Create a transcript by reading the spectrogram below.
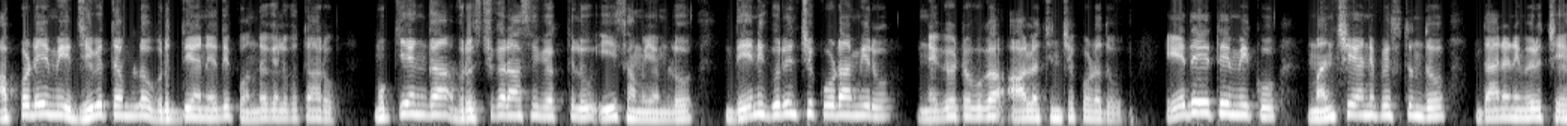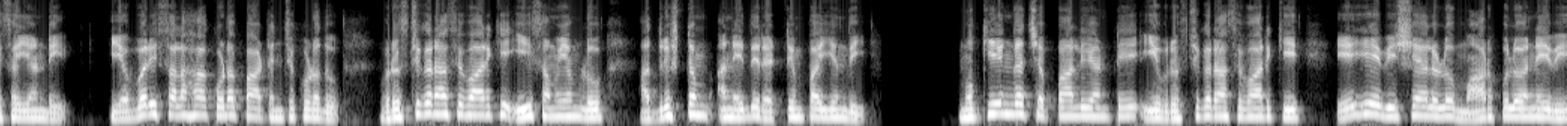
అప్పుడే మీ జీవితంలో వృద్ధి అనేది పొందగలుగుతారు. ముఖ్యంగా వృశ్చిక రాశి వ్యక్తులు ఈ సమయంలో దేని గురించి కూడా మీరు నెగటివ్గా ఆలోచించకూడదు. ఏదైతే మీకు మంచి అనిపిస్తుందో దానిని మీరు చేసేయండి. ఎవ్వరి సలహా కూడా పాటించకూడదు. వృశ్చిక రాశి వారికి ఈ సమయంలో అదృష్టం అనేది రెట్టింపయ్యింది ముఖ్యంగా చెప్పాలి అంటే ఈ వృశ్చిక రాశి వారికి ఏ ఏ విషయాలలో మార్పులు అనేవి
